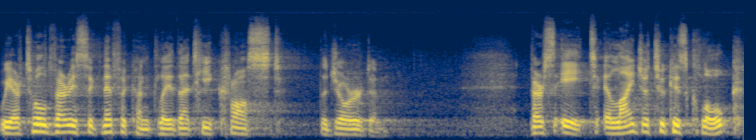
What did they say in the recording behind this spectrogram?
we are told very significantly that he crossed the Jordan. Verse 8 Elijah took his cloak,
